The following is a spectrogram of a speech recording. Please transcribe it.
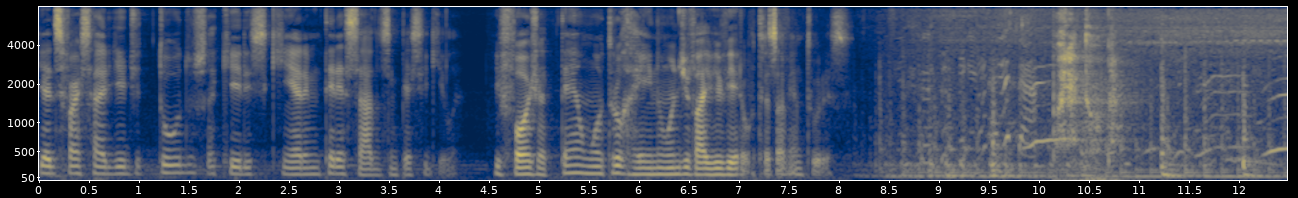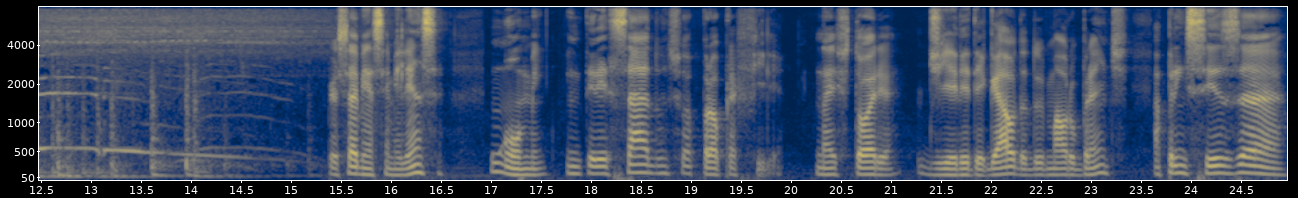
e a disfarçaria de todos aqueles que eram interessados em persegui-la. E foge até um outro reino onde vai viver outras aventuras. Percebem a semelhança? Um homem interessado em sua própria filha. Na história de Heredegalda, do Mauro Brandt, a princesa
